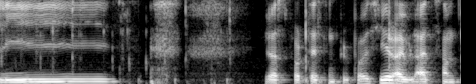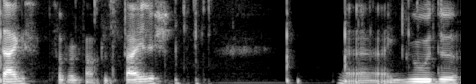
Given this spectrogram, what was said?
please. Just for testing purpose here, I will add some tags. So for example, stylish uh, good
